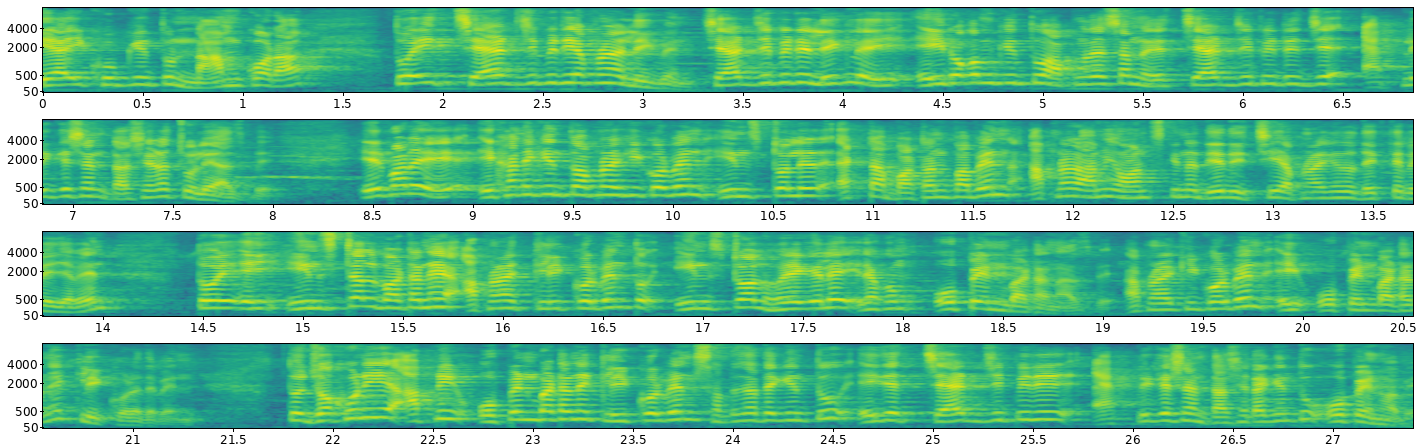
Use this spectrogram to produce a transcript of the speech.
এআই খুব কিন্তু নাম করা তো এই চ্যাট জিপিটি আপনারা লিখবেন। চ্যাট জিপিটি লিখলেই এই রকম কিন্তু আপনাদের সামনে চ্যাট জিপিটির যে অ্যাপ্লিকেশনটা সেটা চলে আসবে। এরপরে এখানে কিন্তু আপনারা কি করবেন? ইনস্টলের একটা বাটন পাবেন। আপনারা, আমি অন স্ক্রিনে দিয়ে দিচ্ছি, আপনারা কিন্তু দেখতে পেয়ে যাবেন। তো এই ইনস্টল বাটনে আপনারা ক্লিক করবেন, তো ইনস্টল হয়ে গেলে এরকম ওপেন বাটন আসবে। আপনারা কি করবেন? এই ওপেন বাটনে ক্লিক করে দেবেন। তো যখনই আপনি ওপেন বাটনে ক্লিক করবেন, সাথে সাথে কিন্তু এই যে চ্যাট জিপির অ্যাপ্লিকেশনটা সেটা কিন্তু ওপেন হবে।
